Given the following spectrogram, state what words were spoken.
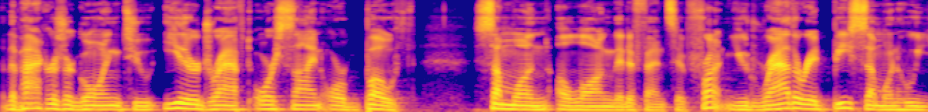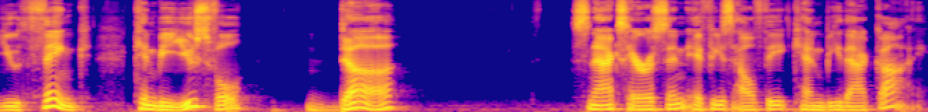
The Packers are going to either draft or sign or both someone along the defensive front. You'd rather it be someone who you think can be useful. Duh. Snacks Harrison, if he's healthy, can be that guy.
